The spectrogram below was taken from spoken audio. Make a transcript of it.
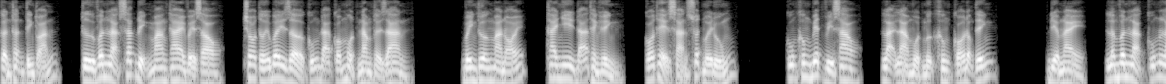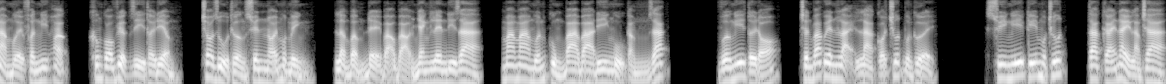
Cẩn thận tính toán, từ vân lạc xác định mang thai về sau, cho tới bây giờ cũng đã có một năm thời gian. Bình thường mà nói, thai nhi đã thành hình, có thể sản xuất mới đúng. Cũng không biết vì sao, lại là một mực không có động tĩnh. Điểm này, lâm vân lạc cũng là mười phần nghĩ hoặc, không có việc gì thời điểm, cho dù thường xuyên nói một mình, lẩm bẩm để bảo bảo nhanh lên đi ra, ma ma muốn cùng ba ba đi ngủ cảm giác. Vừa nghĩ tới đó, trần bác uyên lại là có chút buồn cười. Suy nghĩ kỹ một chút, ta cái này làm cha,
